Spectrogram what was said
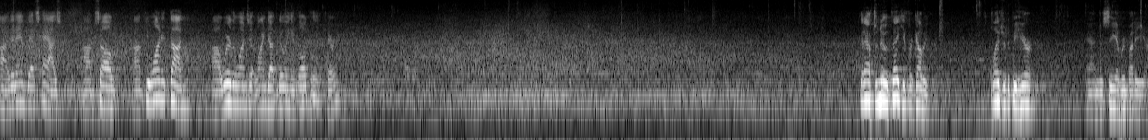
uh, that AMVETS has. Um, so uh, if you want it done, we're the ones that wind up doing it locally. Terry? Good afternoon. Thank you for coming. It's a pleasure to be here and to see everybody uh,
